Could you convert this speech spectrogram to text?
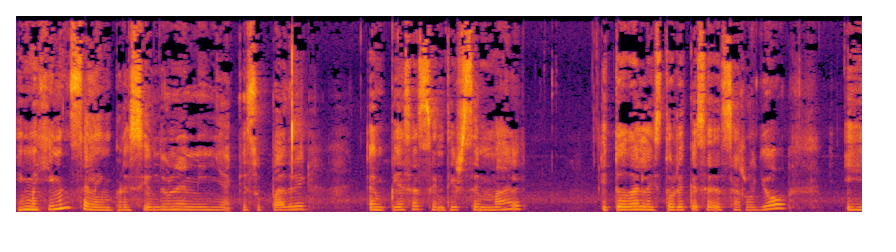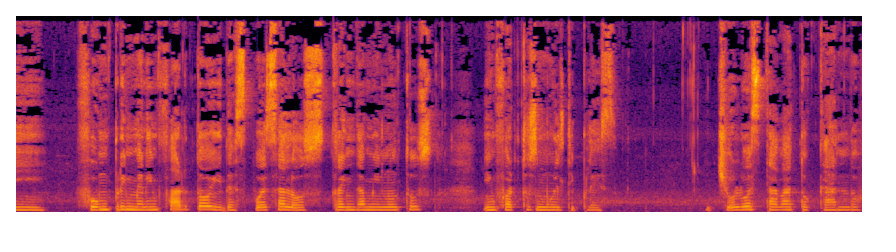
Imagínense la impresión de una niña que su padre empieza a sentirse mal y toda la historia que se desarrolló y fue un primer infarto y después a los 30 minutos infartos múltiples. Yo lo estaba tocando,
